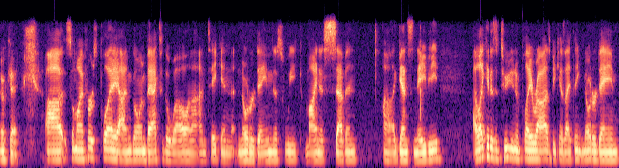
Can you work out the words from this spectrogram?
Okay. Uh, so my first play, I'm going back to the well, and I'm taking Notre Dame this week, minus seven uh, against Navy. I like it as a two-unit play, Roz, because I think Notre Dame.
